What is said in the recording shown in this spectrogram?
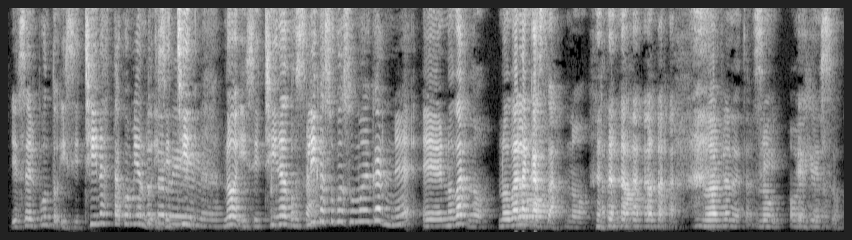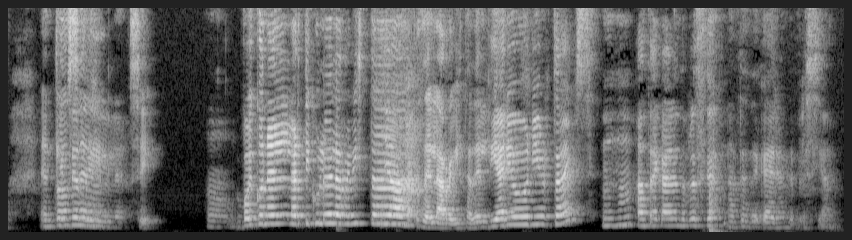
y ese es el punto. Y si China está comiendo, y si China, no, y si China O sea- duplica su consumo de carne, eh, no da. No. No da la casa. No, para nada. No da el planeta. Sí, es eso. Entonces, terrible. sí. Mm. Voy con el artículo de la revista, Ya. de la revista, del diario New York Times, Ujú, Antes de caer en depresión. antes de caer en depresión.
